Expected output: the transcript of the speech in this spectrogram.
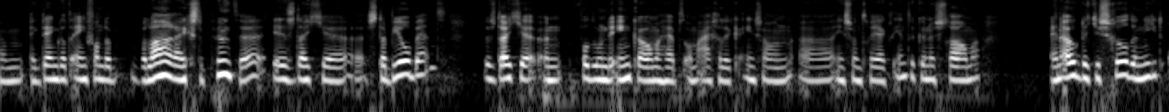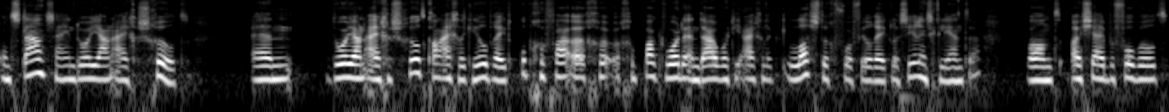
um, ik denk dat een van de belangrijkste punten is dat je uh, stabiel bent. Dus dat je een voldoende inkomen hebt om eigenlijk in zo'n uh, in zo'n traject in te kunnen stromen. En ook dat je schulden niet ontstaan zijn door jouw eigen schuld. En door jouw eigen schuld kan eigenlijk heel breed opgepakt uh, worden. En daar wordt die eigenlijk lastig voor veel reclasseringscliënten. Want als jij bijvoorbeeld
